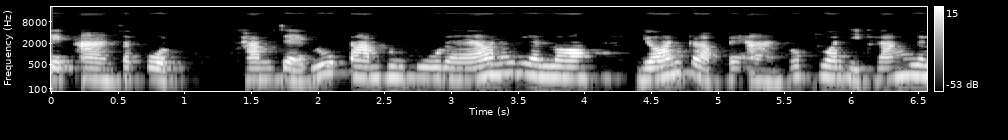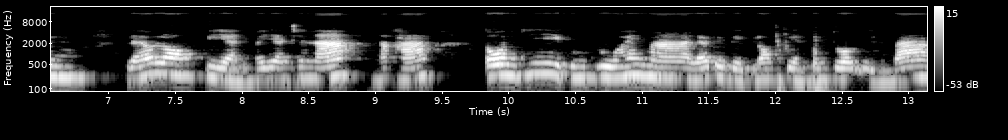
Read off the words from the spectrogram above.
ด็กๆอ่านสะกด คำแจกลูกตามคุณครูแล้วนักเรียนลองย้อนกลับไปอ่านทบทวนอีกครั้งหนึ่งแล้วลองเปลี่ยนพยัญชนะนะคะ ต้นที่คุณครูให้มาแล้วเด็กๆลองเปลี่ยนเป็นตัวอื่นบ้าง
